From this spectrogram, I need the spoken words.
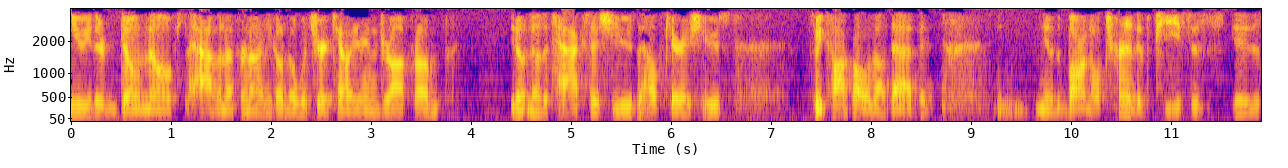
You either don't know if you have enough or not. You don't know which your account you're going to draw from. You don't know the tax issues, the healthcare issues. So we talk all about that, but you know the bond alternative piece is is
